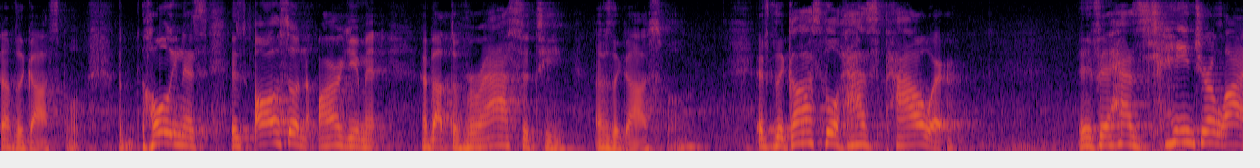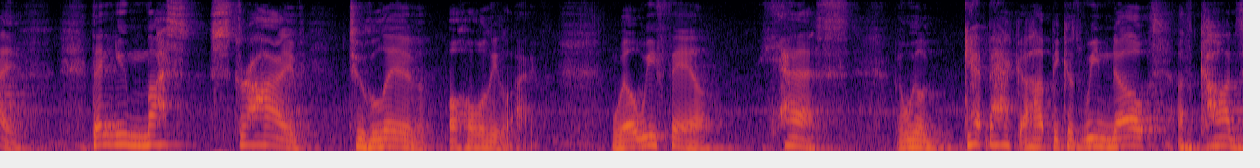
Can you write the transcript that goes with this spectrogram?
of the gospel, but holiness is also an argument about the veracity of the gospel. If the gospel has power, if it has changed your life, then you must strive to live a holy life. Will we fail? Yes but we'll get back up because we know of God's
